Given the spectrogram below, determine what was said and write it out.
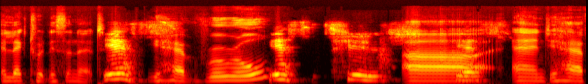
electorate, isn't it? Yes. You have rural. Yes, it's huge. Uh, yes. And you have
